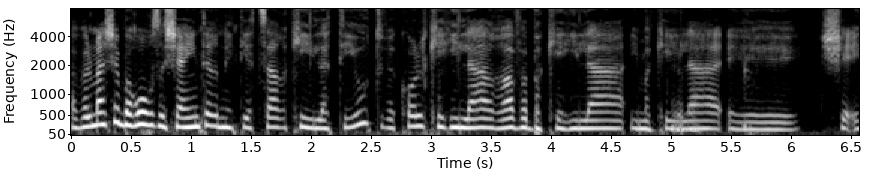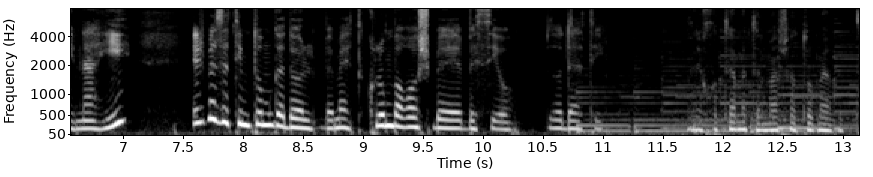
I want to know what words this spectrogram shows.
אבל מה שברור זה שהאינטרנט יצר קהילתיות, וכל קהילה רבה בקהילה עם הקהילה אה, שאינה היא. יש בזה טמטום גדול, באמת, כלום בראש בשיאו, זו דעתי. אני חותמת על מה שאת אומרת.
